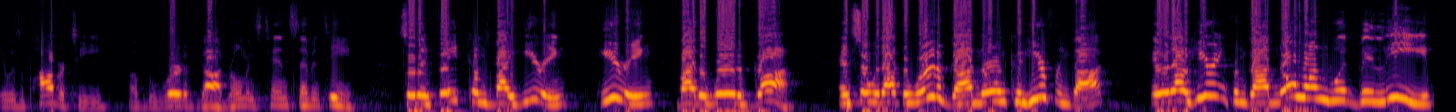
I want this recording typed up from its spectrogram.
It was a poverty of the Word of God. Romans 10 17. So then faith comes by hearing, hearing by the Word of God. And so without the Word of God, no one could hear from God. And without hearing from God, no one would believe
